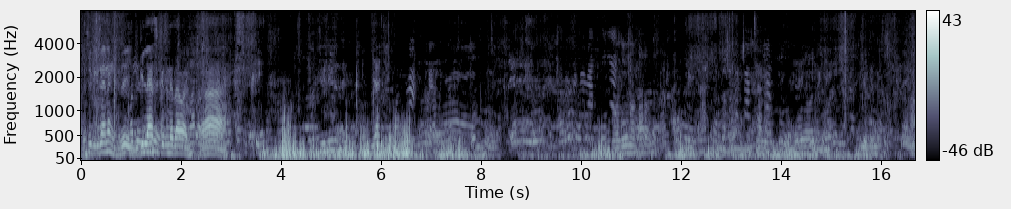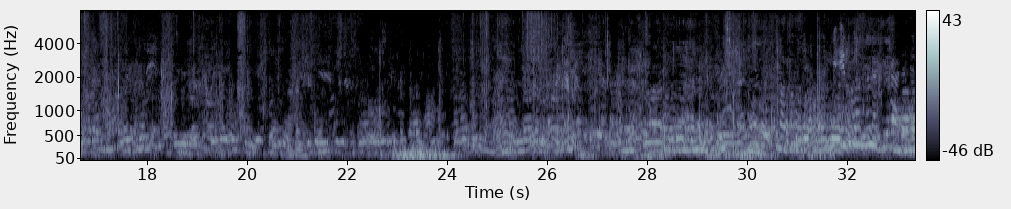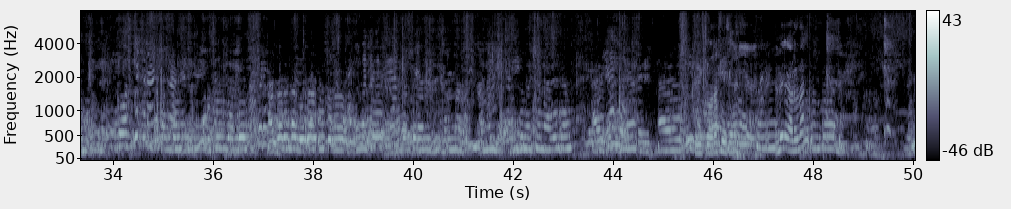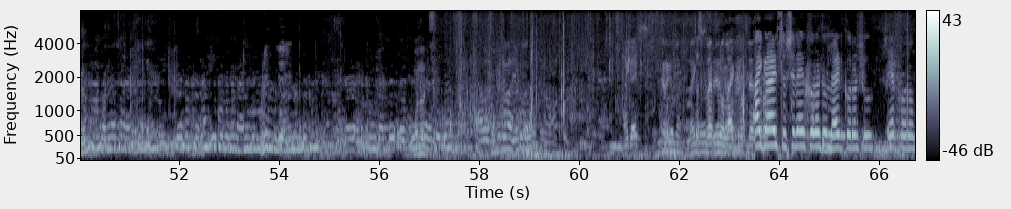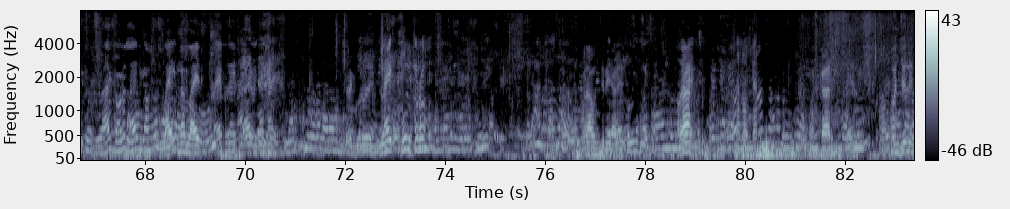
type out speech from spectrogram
Besok kita nang, jadi gila sekali nih tawan. Ah, Audio no taro. Ini coras ini itu corak sih ini Monut. Ya, ya, ya. Hi guys subscribe करो तो like करो hi guys subscribe करो टू like करो टू share करो टू like करो लाइक काम लाइक ना like like like like full करो। बड़ा पूरा उचिरी यार। हाँ। नमस्कार। नमस्कार। अंजलि।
